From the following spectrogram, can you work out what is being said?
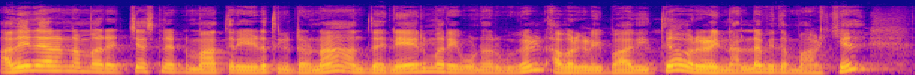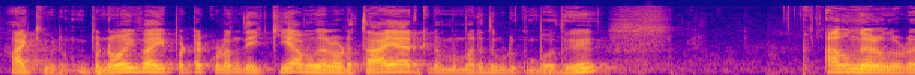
அதே நேரம் நம்ம ரெட் செஸ்னட் மாத்திரை எடுத்துக்கிட்டோம்னா அந்த நேர்மறை உணர்வுகள் அவர்களை பாதித்து அவர்களை நல்ல விதமாக ஆக்கிவிடும். இப்போ நோய்வாய்ப்பட்ட குழந்தைக்கு அவங்களோட தாயாருக்கு நம்ம மருந்து கொடுக்கும்போது அவங்களோட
